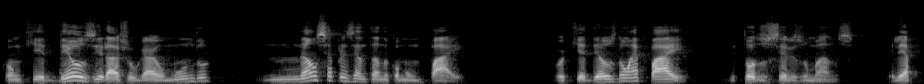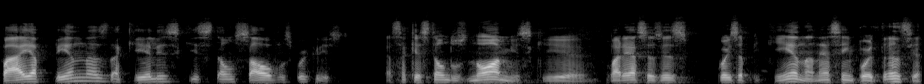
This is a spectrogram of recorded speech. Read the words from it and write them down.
com que Deus irá julgar o mundo, não se apresentando como um pai, porque Deus não é pai de todos os seres humanos. Ele é pai apenas daqueles que estão salvos por Cristo essa questão dos nomes, que parece às vezes coisa pequena, né, sem importância,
